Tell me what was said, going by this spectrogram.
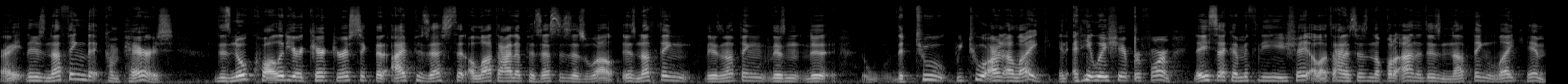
right? There's nothing that compares. There's no quality or characteristic that I possess that Allah Ta'ala possesses as well. There's nothing, there's nothing, there's the, the two, we two aren't alike in any way, shape, or form. Allah Ta'ala says in the Quran that there's nothing like Him.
